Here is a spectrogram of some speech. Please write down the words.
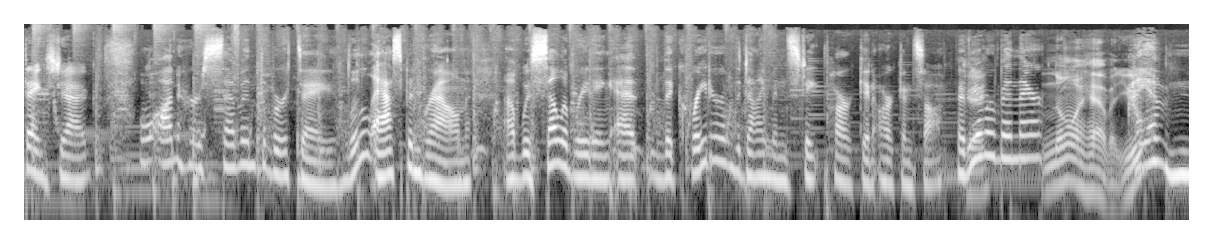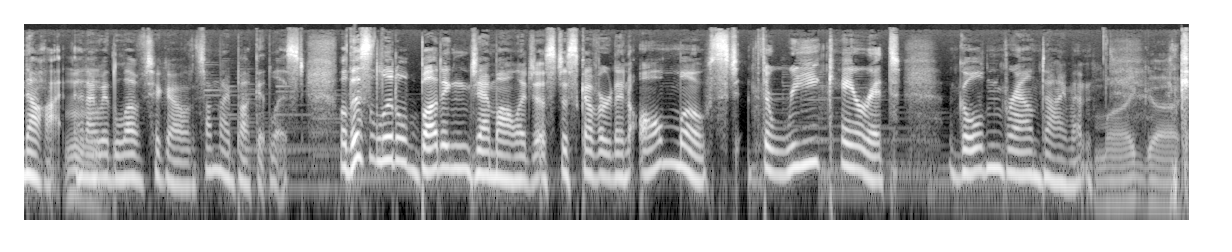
Thanks, Jack. Well, on her seventh birthday, little Aspen Brown uh, was celebrating at the Crater of the Diamond State Park in Arkansas. Have you ever been there? No, I haven't. You? I have not, and Mm. I would love to go. It's on my bucket list. Well, this little budding gemologist discovered an almost three carat golden brown diamond. My God.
